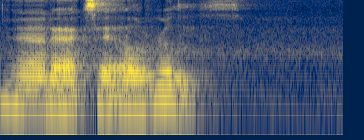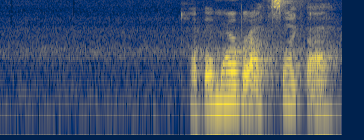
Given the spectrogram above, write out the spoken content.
And exhale, release. Couple more breaths like that.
